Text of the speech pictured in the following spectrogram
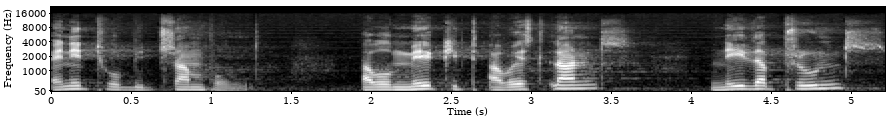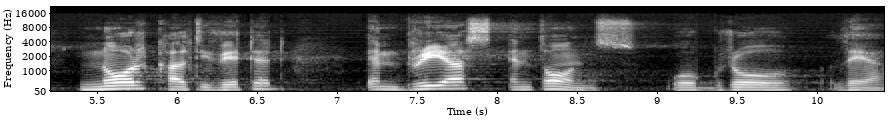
and it will be trampled. I will make it a wasteland, neither pruned nor cultivated, embryos and thorns will grow there.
